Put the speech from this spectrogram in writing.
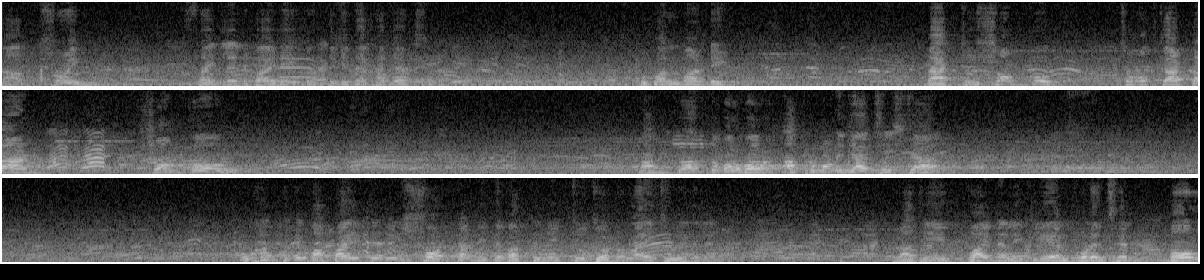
না থ্রোয়িং সাইড লাইনের বাইরে, এখান থেকে দেখা যাচ্ছে গোপাল মান্ডি। ব্যাক টু শঙ্কর, চমৎকার টার্ন শঙ্কর। বাম প্রান্ত বরাবর আক্রমণে যাওয়ার চেষ্টা ওখান থেকে বাপাই তিনি শটটা নিতে পারতেন, একটু জটলায় চলে গেলেন। রাজীব ফাইনালি ক্লিয়ার করেছেন বল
